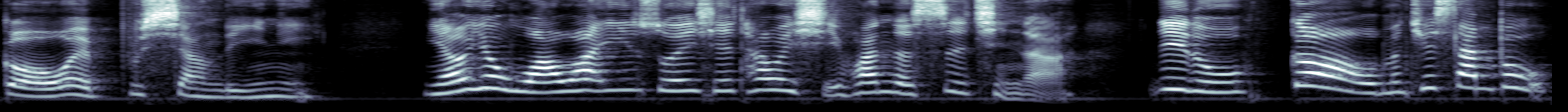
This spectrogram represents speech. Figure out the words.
狗，我也不想理你。你要用娃娃音说一些他会喜欢的事情啊，例如 “Go”，我们去散步；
